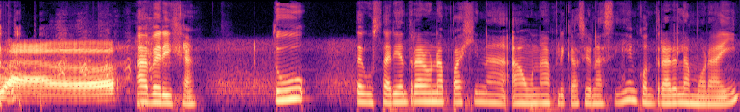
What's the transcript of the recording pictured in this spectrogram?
Wow. A ver, hija, ¿tú te gustaría entrar a una página, a una aplicación así, encontrar el amor ahí?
